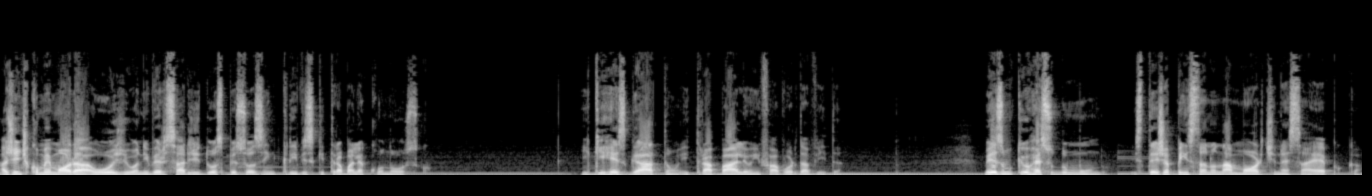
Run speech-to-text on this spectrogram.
A gente comemora hoje o aniversário de duas pessoas incríveis que trabalham conosco e que resgatam e trabalham em favor da vida. Mesmo que o resto do mundo esteja pensando na morte nessa época,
